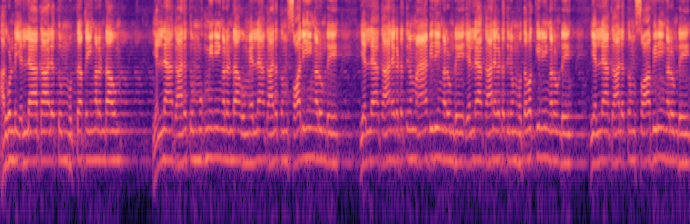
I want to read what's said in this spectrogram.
അതുകൊണ്ട് എല്ലാ കാലത്തും മുത്തക്കീങ്ങളുണ്ടാവും എല്ലാ കാലത്തും മുഗ്മിനീങ്ങളുണ്ടാകും എല്ലാ കാലത്തും സ്വാലിഹ്യങ്ങളുണ്ട് എല്ലാ കാലഘട്ടത്തിലും ആബിദീങ്ങളുണ്ട് എല്ലാ കാലഘട്ടത്തിലും മുതവക്കിലീങ്ങളുണ്ട് എല്ലാ കാലത്തും സ്വാബിരീങ്ങളുണ്ട്.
